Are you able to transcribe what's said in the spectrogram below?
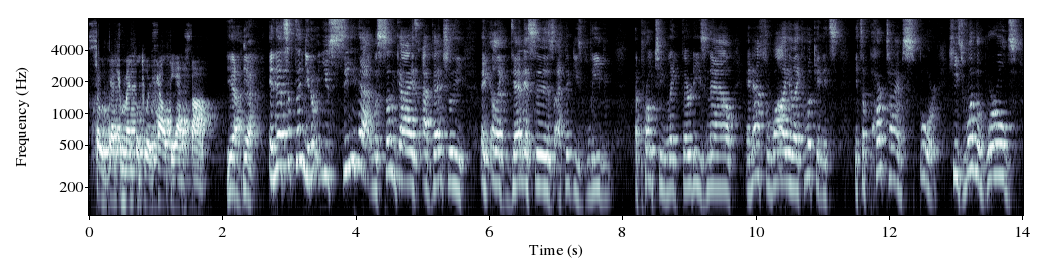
so detrimental to his health. He had to stop. Yeah. Yeah. And that's the thing, you know, you see that with some guys eventually, like, like Dennis is, I think he's believe, approaching late 30s now. And after a while, you're like, look, it, it's it's a part time sport. He's won the world's,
